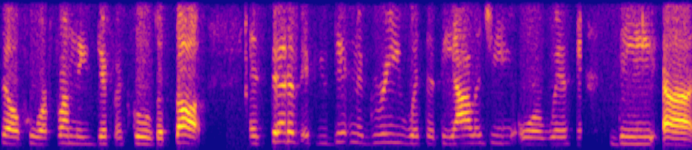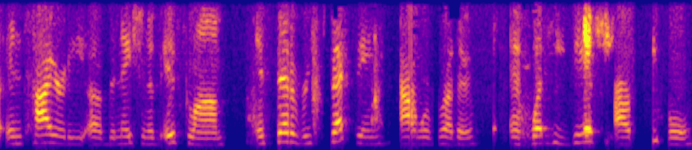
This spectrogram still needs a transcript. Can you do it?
self, who are from these different schools of thought, instead of if you didn't agree with the theology or with the uh, entirety of the Nation of Islam, instead of respecting our brother and what he did for our people,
